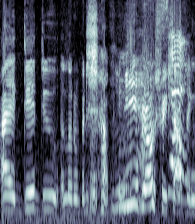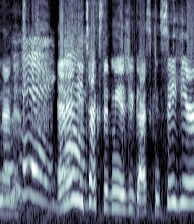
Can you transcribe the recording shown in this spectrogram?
I did do a little bit of shopping, Yeah. grocery shopping that is. And then he texted me, as you guys can see here.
